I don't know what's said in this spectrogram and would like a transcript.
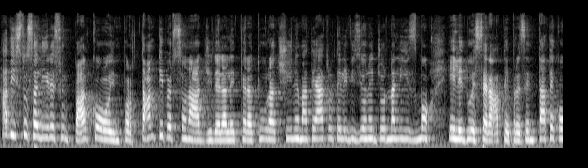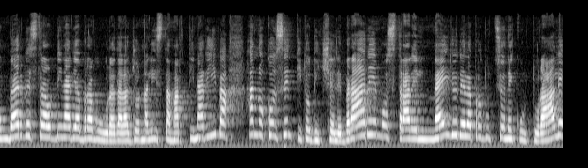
ha visto salire sul palco importanti personaggi della letteratura, cinema, teatro, televisione e giornalismo e le due serate presentate con verve straordinaria bravura dalla giornalista Martina Riva hanno consentito di celebrare e mostrare il meglio della produzione culturale,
